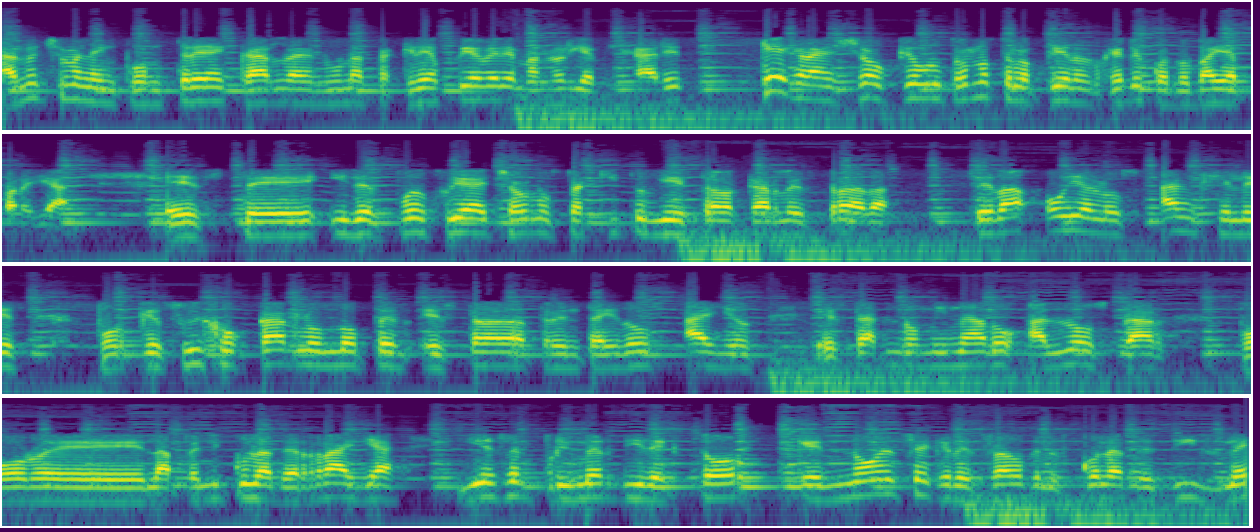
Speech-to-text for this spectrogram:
anoche me la encontré, Carla, en una taquería. Fui a ver a Emanuel y a Mijares. Qué gran show, qué bruto. No te lo pierdas, genio, cuando vaya para allá. Este, y después fui a echar unos taquitos y ahí estaba Carla Estrada. Se va hoy a Los Ángeles porque su hijo Carlos López Estrada, 32 años, está nominado al Oscar por eh, la película de Raya y es el primer director que no es egresado de la escuela de Disney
